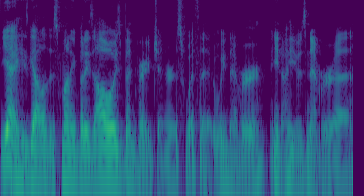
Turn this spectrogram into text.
Yeah, he's got all this money, but he's always been very generous with it. We never, you know, he was never. Uh,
